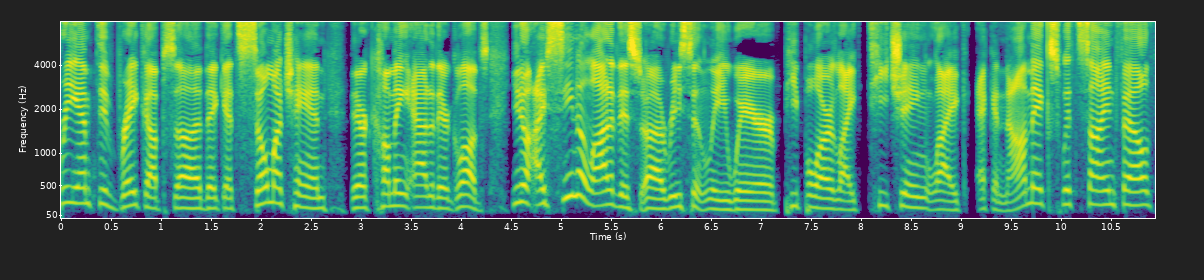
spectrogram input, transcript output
preemptive breakups uh, that get so much hand they're coming out of their gloves. You know, I've seen a lot of this uh, recently where people are like teaching like economics with Seinfeld.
